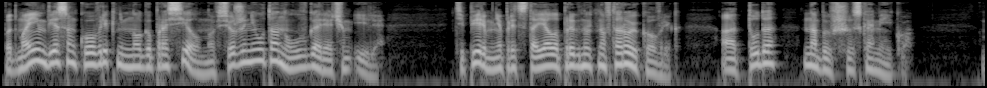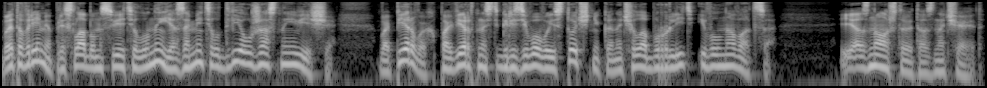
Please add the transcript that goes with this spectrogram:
Под моим весом коврик немного просел, но все же не утонул в горячем иле. Теперь мне предстояло прыгнуть на второй коврик, а оттуда — на бывшую скамейку. В это время при слабом свете луны я заметил две ужасные вещи. Во-первых, поверхность грязевого источника начала бурлить и волноваться. Я знал, что это означает.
